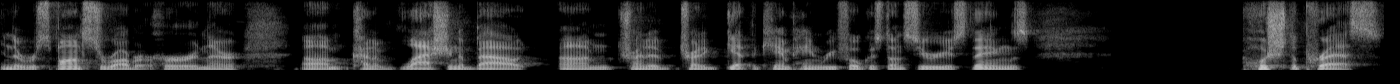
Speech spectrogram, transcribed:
in their response to Robert Hur and their um, kind of lashing about, um, trying to trying to get the campaign refocused on serious things, push the press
